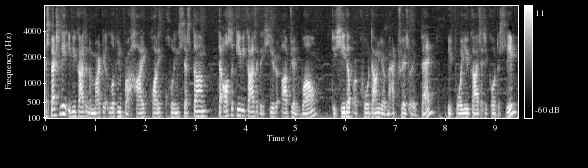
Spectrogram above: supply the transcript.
especially if you guys in the market looking for a high quality cooling system that also give you guys like a heater option as well to heat up or cool down your mattress or your bed before you guys actually go to sleep,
